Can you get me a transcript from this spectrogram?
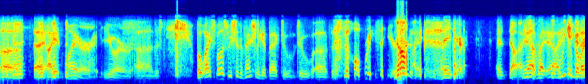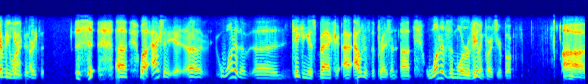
uh, I, I admire your uh, this. But I suppose we should eventually get back to to uh, the, the whole reason you're no, here today. I stay here. Uh, no, I'm yeah, so, right. Yeah, we can go wherever you want. uh, well, actually, uh, one of the uh, taking us back uh, out of the present, uh, one of the more revealing parts of your book uh,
